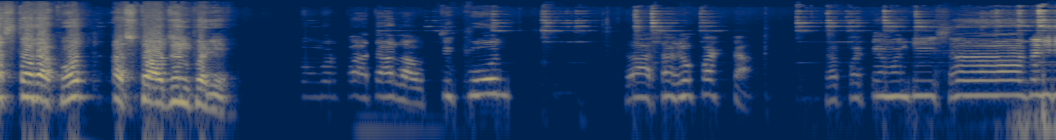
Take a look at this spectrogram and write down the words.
रस्ता दाखवत असतो अजूनपर्यंत. आला तिकून असा पट्टा त्या पट्ट्यामध्ये सगळी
